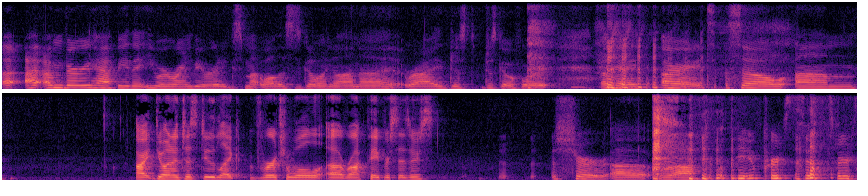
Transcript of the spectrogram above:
I, I'm very happy that you are going to be writing smut while this is going on, uh, Rye. Just just go for it. Okay, all right. So, um, All right, do you want to just do like virtual uh, rock paper scissors? sure. Uh, rock, paper, scissors,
